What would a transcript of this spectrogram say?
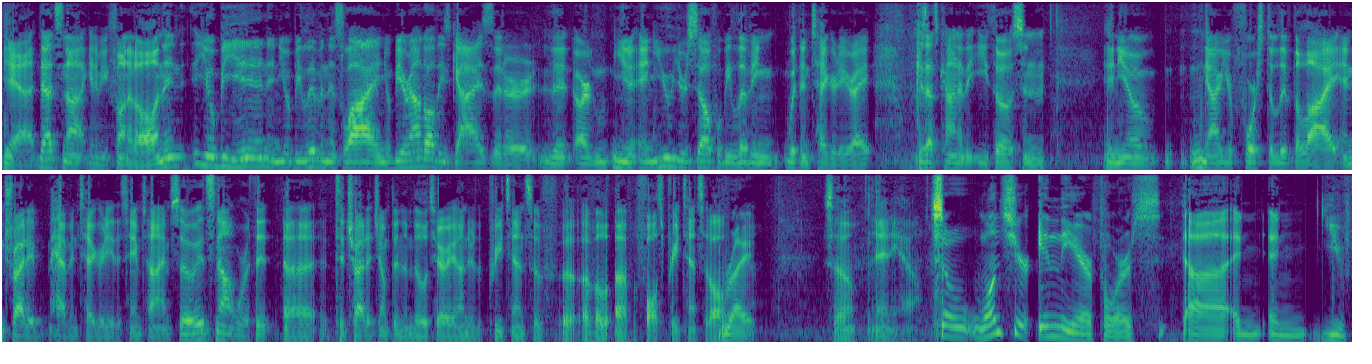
Yeah, that's not going to be fun at all. And then you'll be in and you'll be living this lie, and you'll be around all these guys that are that are, you know, and you yourself will be living with integrity, right? Because that's kind of the ethos, and and you know now you're forced to live the lie and try to have integrity at the same time. So it's not worth it uh, to try to jump in the military under the pretense of uh, of, a, of a false pretense at all. Right. So anyhow, So once you're in the Air Force uh, and and you've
